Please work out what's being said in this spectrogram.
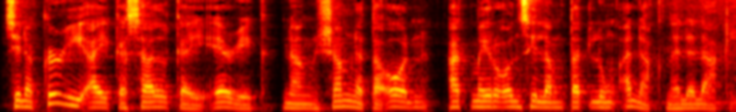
Sina Curry ay kasal kay Eric ng siyam na taon at mayroon silang tatlong anak na lalaki.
